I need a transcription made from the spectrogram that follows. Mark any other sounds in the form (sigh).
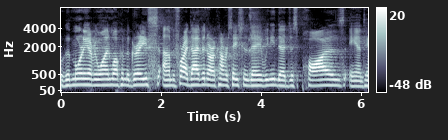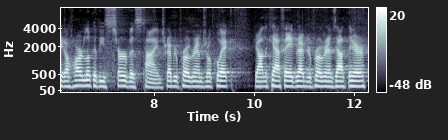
Well, good morning, everyone. Welcome to Grace. Um, before I dive into our conversation today, we need to just pause and take a hard look at these service times. Grab your programs real quick. If you're out in the cafe, grab your programs out there.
